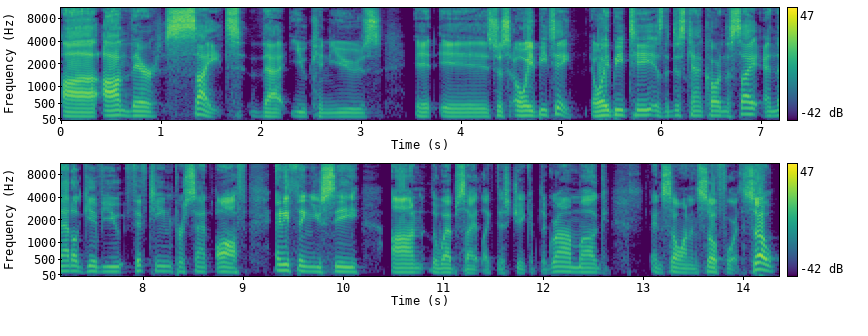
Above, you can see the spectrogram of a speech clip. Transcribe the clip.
uh, on their site that you can use. It is just OABT. OABT is the discount code on the site, and that'll give you 15% off anything you see on the website, like this Jacob DeGrom mug, and so on and so forth. So,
